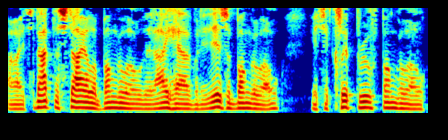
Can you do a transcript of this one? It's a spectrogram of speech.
Uh, it's not the style of bungalow that I have, but it is a bungalow. It's a clip roof bungalow,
